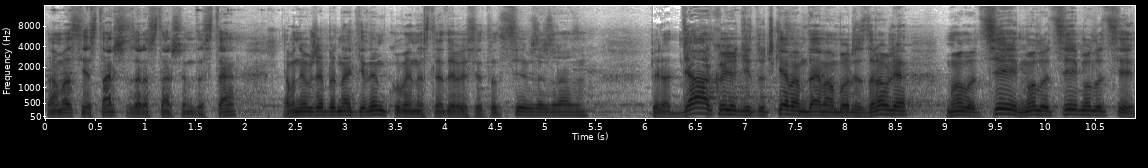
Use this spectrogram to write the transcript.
Там у вас є старші, зараз старшим дасте. А вони вже б навіть ялинку винесли, дивися. Тут всі вже зразу. Дякую, діточки, вам дай вам Боже здоров'я. Молодці, молодці, молодці.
